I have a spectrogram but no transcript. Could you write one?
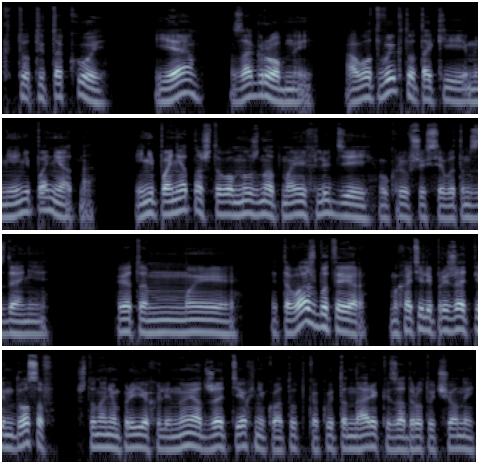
Кто ты такой?» «Я? Загробный. А вот вы кто такие, мне непонятно. И непонятно, что вам нужно от моих людей, укрывшихся в этом здании. Это мы... Это ваш БТР? Мы хотели прижать пиндосов, что на нем приехали, ну и отжать технику, а тут какой-то нарик и задрот ученый.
